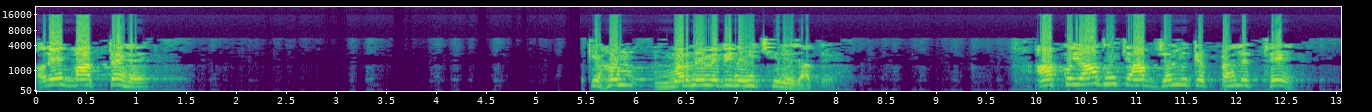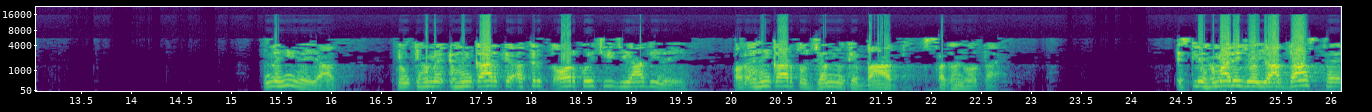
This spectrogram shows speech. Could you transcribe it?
और एक बात तय है कि हम मरने में भी नहीं छीने जाते। आपको याद है कि आप जन्म के पहले थे? नहीं है याद। क्योंकि हमें अहंकार के अतिरिक्त और कोई चीज़ याद ही नहीं। और अहंकार तो जन्म के बाद सघन होता है। इसलिए हमारी जो याददाश्त है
